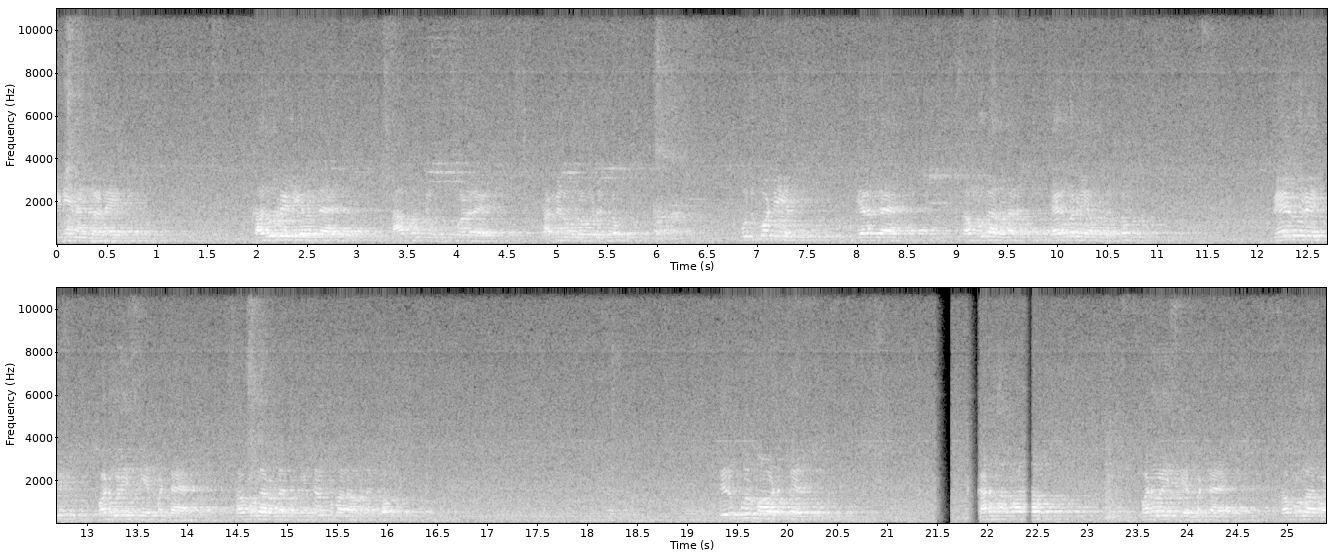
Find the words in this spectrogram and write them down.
இனிய நண்பர்களே கரூரில் இருந்த நாற்பத்தி மூணு தமிழ் உறவுகளுக்கும் புதுக்கோட்டையில் இறந்த சமூக ஆர்வலர் ஜெகவரி அவர்களுக்கும் வேலூரில் படுகொலை செய்யப்பட்ட சமூக ஆர்வலர் கிருஷ்ணகுமார் அவர்களுக்கும் திருப்பூர் மாவட்டத்தில் கடந்த மாதம் படுகொலை செய்யப்பட்ட சமூக ஆர்வலர்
